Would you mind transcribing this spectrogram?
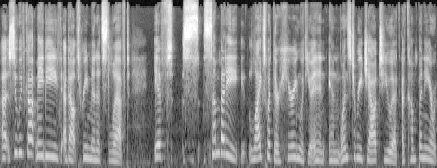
Uh, so we've got maybe about three minutes left if somebody likes what they're hearing with you and, and wants to reach out to you, a, a company, or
